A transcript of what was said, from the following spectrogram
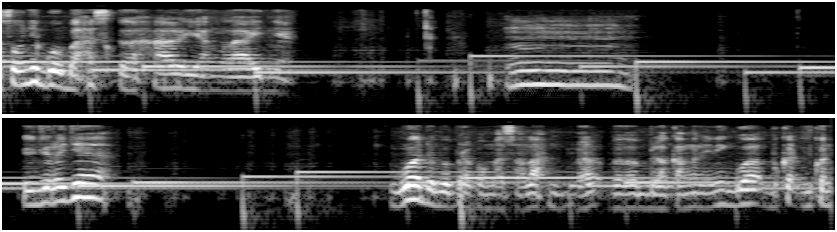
Langsung aja gue bahas ke hal yang lainnya. Hmm, jujur aja gue ada beberapa masalah belakangan ini. Gue bukan bukan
